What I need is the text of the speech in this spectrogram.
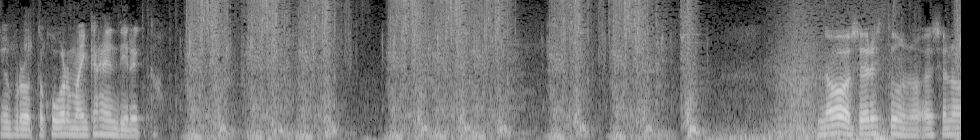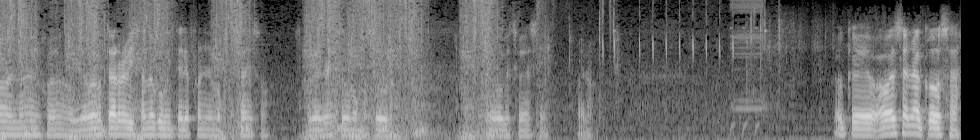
Me provocó jugar Minecraft en directo. No, ese eres tú, no, ese no, no es el juego. Yo voy a estar revisando con mi teléfono y no pasa eso. Pero eres tú, lo más seguro. Creo que ve así. Bueno. Ok, vamos a hacer una cosa.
